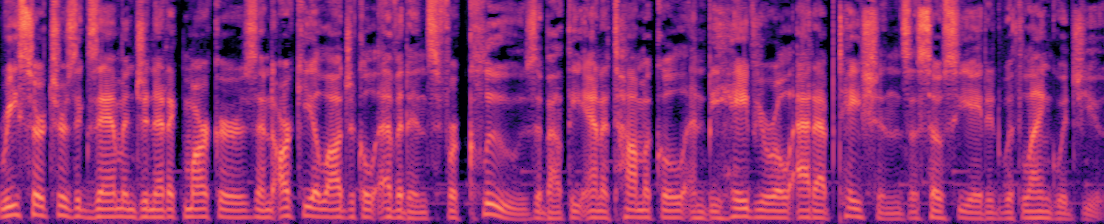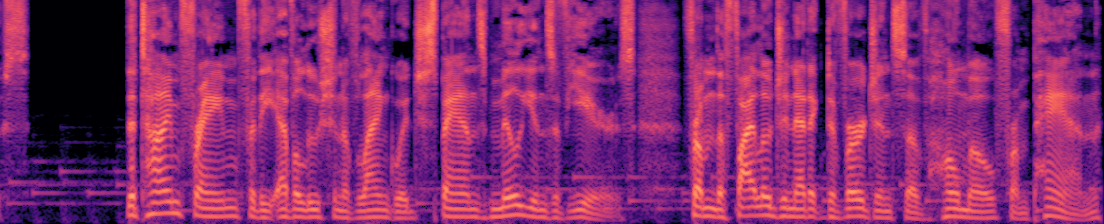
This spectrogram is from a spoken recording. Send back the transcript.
researchers examine genetic markers and archaeological evidence for clues about the anatomical and behavioral adaptations associated with language use. The time frame for the evolution of language spans millions of years, from the phylogenetic divergence of Homo from Pan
